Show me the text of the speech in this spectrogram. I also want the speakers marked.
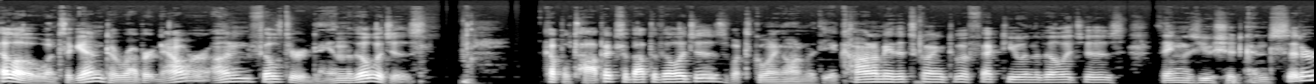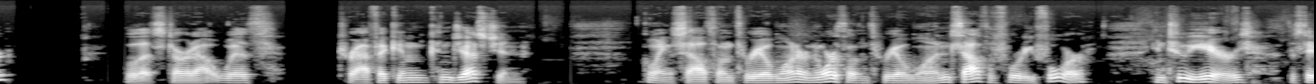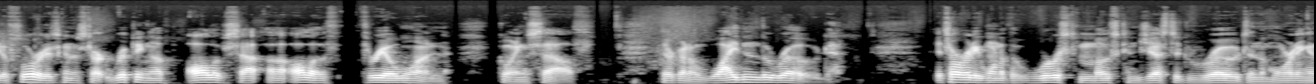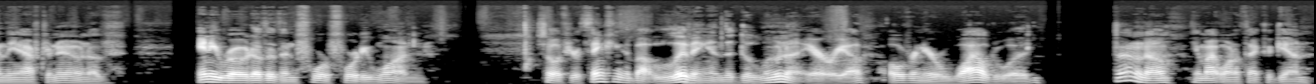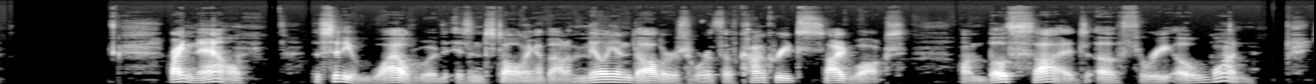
Speaker 1: Hello, once again, to Robert Nauer, Unfiltered in the Villages. A couple topics about the villages, what's going on with the economy that's going to affect you in the villages, things you should consider. Let's start out with traffic and congestion. Going south on 301 or north on 301, south of 44, in two years, the state of Florida is going to start ripping up all of uh, all of 301 going south. They're going to widen the road. It's already one of the worst, most congested roads in the morning and the afternoon of any road other than 441. So if you're thinking about living in the DeLuna area over near Wildwood, I don't know, you might want to think again. Right now, the city of Wildwood is installing about a million dollars worth of concrete sidewalks on both sides of 301.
